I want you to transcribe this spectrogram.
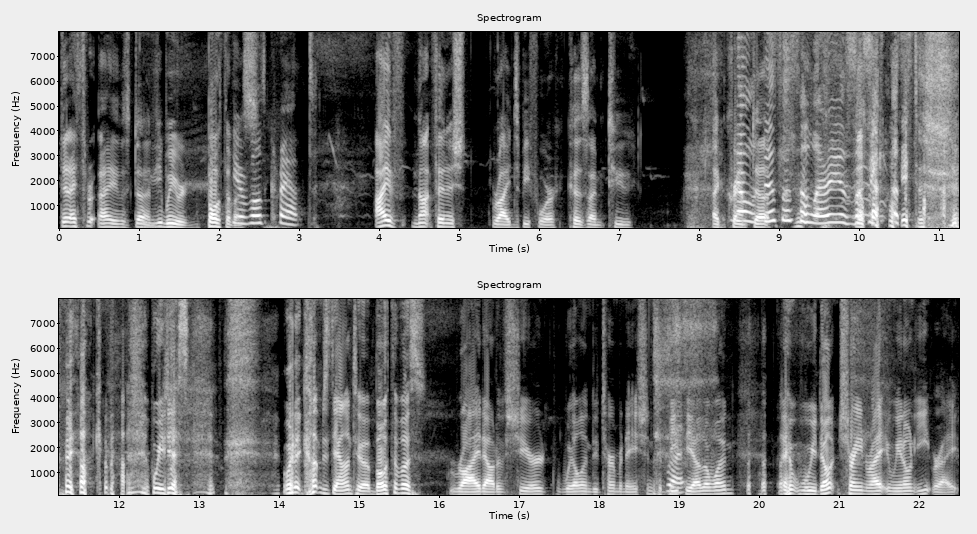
Did I? Thro- I was done. We were both of You're us. both cramped. I've not finished rides before because I'm too. I'm cramped no, up. this is hilarious. because we talk about we just when it comes down to it, both of us ride out of sheer will and determination to beat Right. the other one, and we don't train right and we don't eat right.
